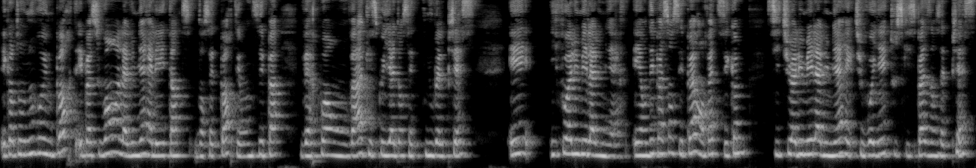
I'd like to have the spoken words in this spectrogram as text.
Et quand on ouvre une porte, et ben souvent la lumière elle est éteinte dans cette porte et on ne sait pas vers quoi on va, qu'est-ce qu'il y a dans cette nouvelle pièce. Et il faut allumer la lumière. Et en dépassant ces peurs, en fait, c'est comme si tu allumais la lumière et que tu voyais tout ce qui se passe dans cette pièce.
